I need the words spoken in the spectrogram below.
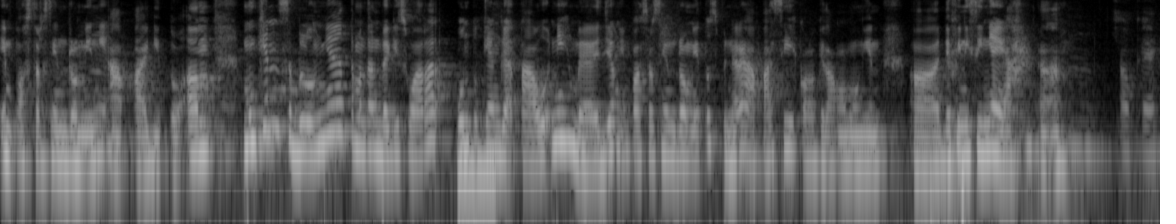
imposter syndrome ini apa gitu. Um, mungkin sebelumnya teman-teman bagi suara untuk yang nggak tahu nih Mbak Ajeng imposter syndrome itu sebenarnya apa sih kalau kita ngomongin uh, definisinya ya. Uh. Okay,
